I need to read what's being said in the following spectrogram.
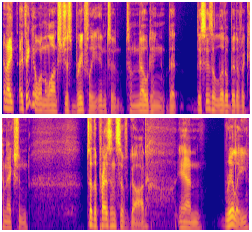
And I, I think I want to launch just briefly into to noting that this is a little bit of a connection to the presence of God and really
